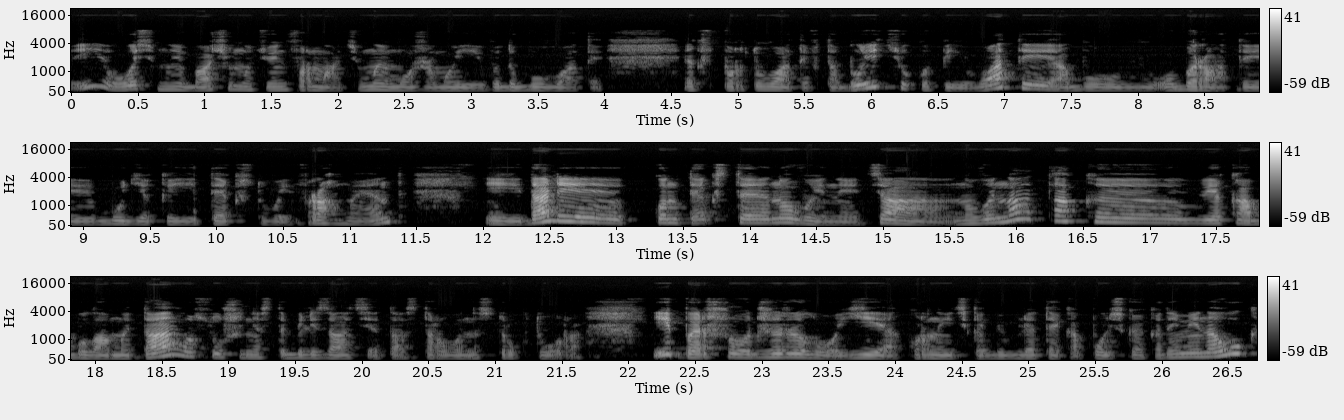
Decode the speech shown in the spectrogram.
І ось ми бачимо цю інформацію. Ми можемо її видобувати експортувати в таблицю, копіювати або обирати будь-який текстовий фрагмент. І далі контекст новини. Ця новина, так, е, яка була мета осушення, стабілізація та старовина структура. І першого джерело є Корницька бібліотека Польської академії наук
